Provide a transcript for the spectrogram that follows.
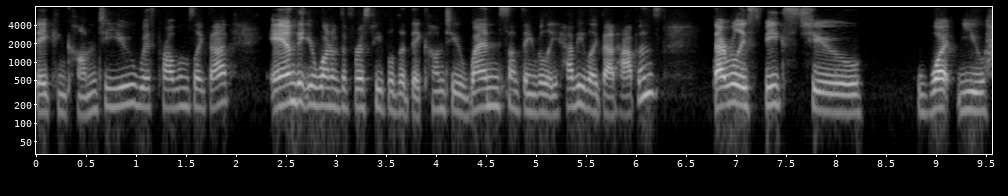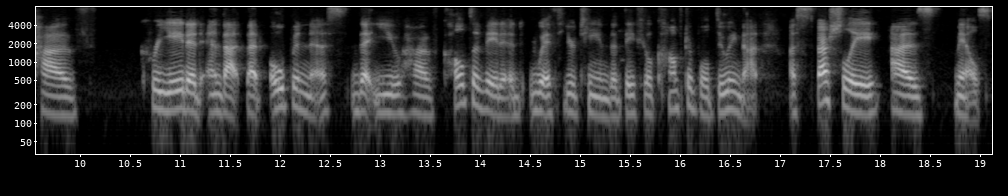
they can come to you with problems like that and that you're one of the first people that they come to when something really heavy like that happens that really speaks to what you have created and that that openness that you have cultivated with your team that they feel comfortable doing that especially as males.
